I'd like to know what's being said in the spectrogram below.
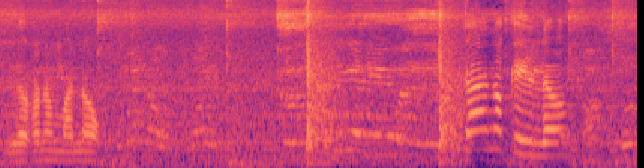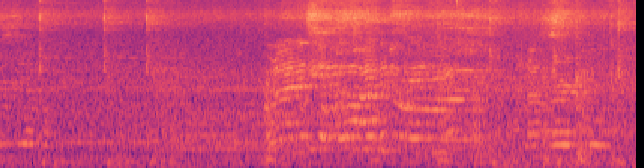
Bili ako ng manok. Kano kilo? One seventy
